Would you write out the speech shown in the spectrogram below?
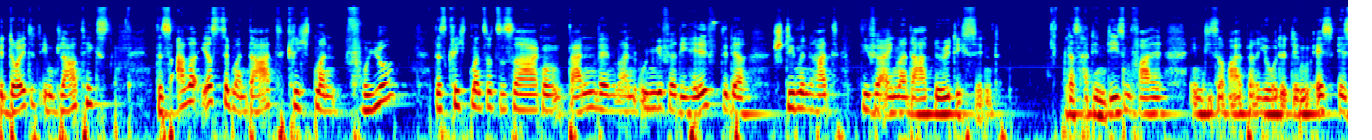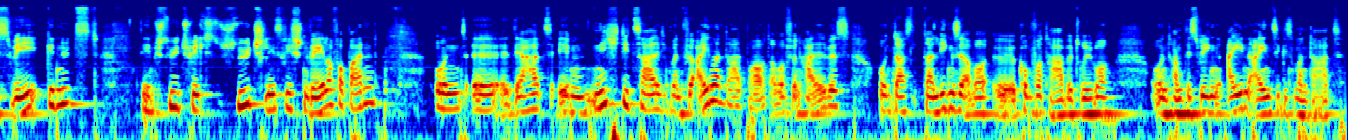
Bedeutet im Klartext, das allererste Mandat kriegt man früher. Das kriegt man sozusagen dann, wenn man ungefähr die Hälfte der Stimmen hat, die für ein Mandat nötig sind. Das hat in diesem Fall, in dieser Wahlperiode, dem SSW genützt, dem Südschles- Südschleswigschen Wählerverband. Und äh, der hat eben nicht die Zahl, die man für ein Mandat braucht, aber für ein halbes. Und das, da liegen sie aber äh, komfortabel drüber und haben deswegen ein einziges Mandat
